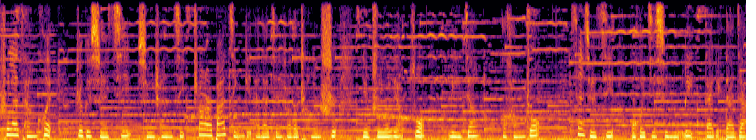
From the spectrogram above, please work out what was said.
说来惭愧，这个学期寻城记正儿八经给大家介绍的城市也只有两座：丽江和杭州。下学期我会继续努力，带给大家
